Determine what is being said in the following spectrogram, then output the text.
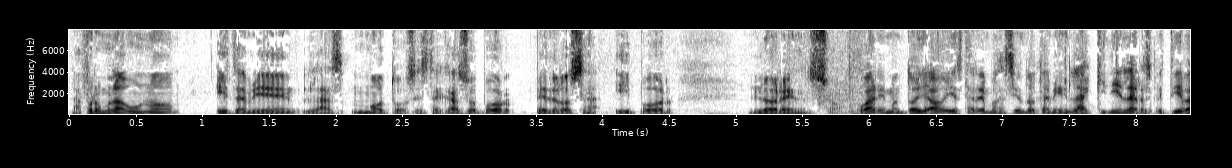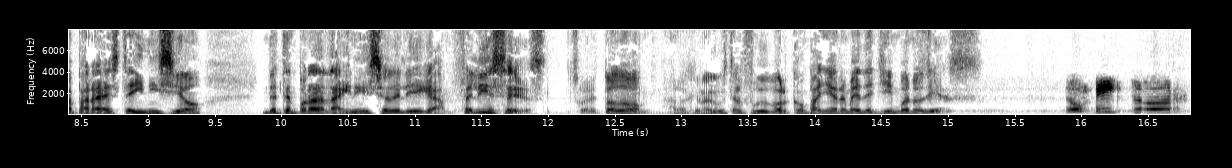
la Fórmula 1 y también las motos, en este caso por Pedrosa y por Lorenzo. Guari Montoya, hoy estaremos haciendo también la quiniela respectiva para este inicio de temporada, inicio de liga. Felices, sobre todo a los que nos gusta el fútbol. Compañero Medellín, buenos días. Don Víctor,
